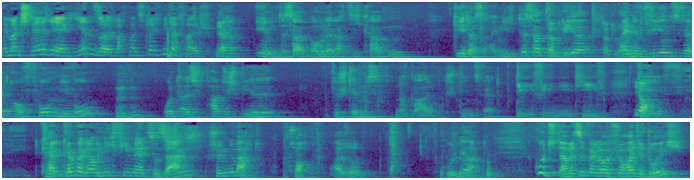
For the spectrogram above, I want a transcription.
wenn man schnell reagieren soll, macht man es vielleicht wieder falsch. Ja. Ja. eben, deshalb bei 180 Karten geht das eigentlich. Deshalb Das von geht, läuft. ein empfehlenswert auf hohem Niveau Mhm. und als Partyspiel bestimmt nochmal spielenswert. Definitiv. Ja, Definitiv. Können, können wir, glaube ich, nicht viel mehr zu sagen. Schön gemacht. So, also, cool Ja. gemacht. Gut, damit sind wir, glaube ich, für heute durch.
